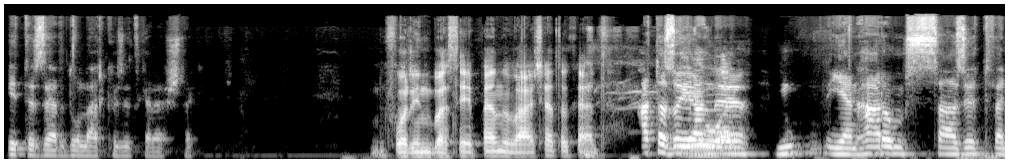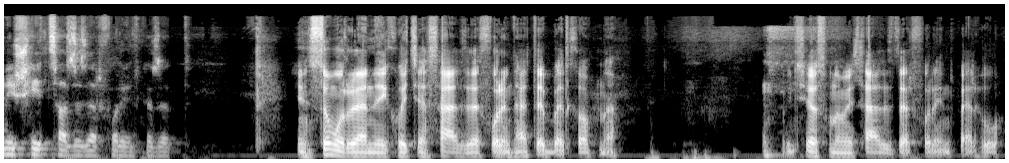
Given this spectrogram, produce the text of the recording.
2000 dollár között keresnek. Forintba szépen váltsátok át. Hát az olyan Jó, hát- ilyen 350 és 700 ezer forint között. Én szomorú lennék, hogyha 100 ezer forintnál többet kapna. Úgyhogy azt mondom, hogy 100 ezer forint per hó.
